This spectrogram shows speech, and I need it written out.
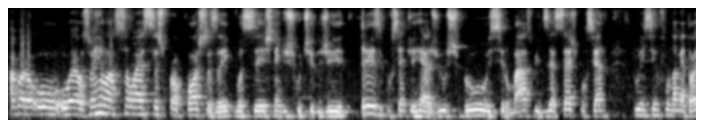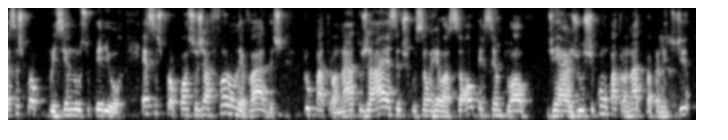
Agora, o, o Elson, em relação a essas propostas aí que vocês têm discutido de 13% de reajuste para o ensino básico e 17% para o ensino fundamental, essas para o ensino superior, essas propostas já foram levadas para o patronato? Já há essa discussão em relação ao percentual de reajuste com o patronato propriamente dito?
